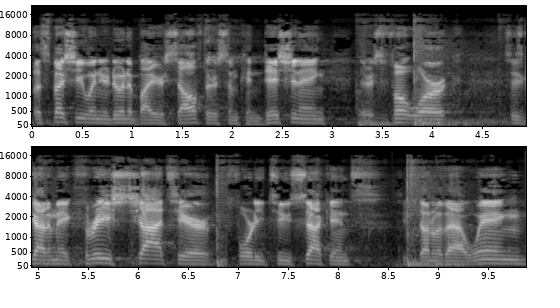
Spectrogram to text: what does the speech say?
especially when you're doing it by yourself, there's some conditioning there's footwork. So he's got to make three shots here, 42 seconds. He's done with that wing.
